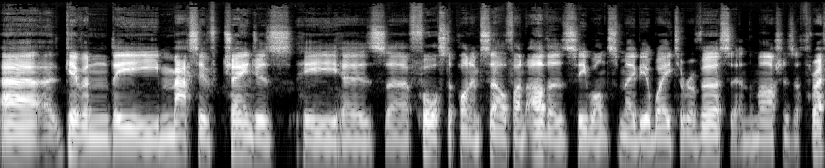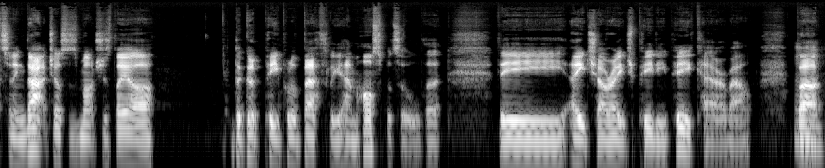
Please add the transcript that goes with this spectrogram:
Uh, given the massive changes he has uh, forced upon himself and others, he wants maybe a way to reverse it, and the Martians are threatening that just as much as they are the good people of Bethlehem Hospital that the HRH PDP care about. But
